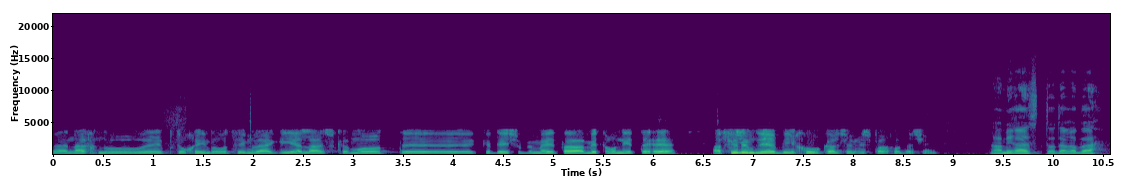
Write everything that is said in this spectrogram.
ואנחנו אה, פתוחים ורוצים להגיע להסכמות אה, כדי שבאמת המטרונית תהא, אפילו אם זה יהיה באיחור קל של מספר חודשים. רמי רז, תודה רבה.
